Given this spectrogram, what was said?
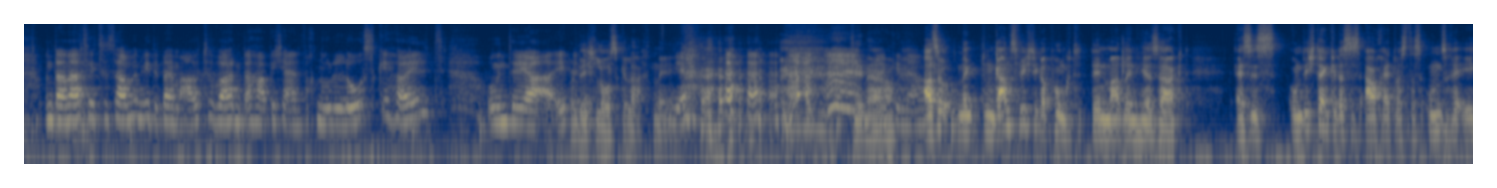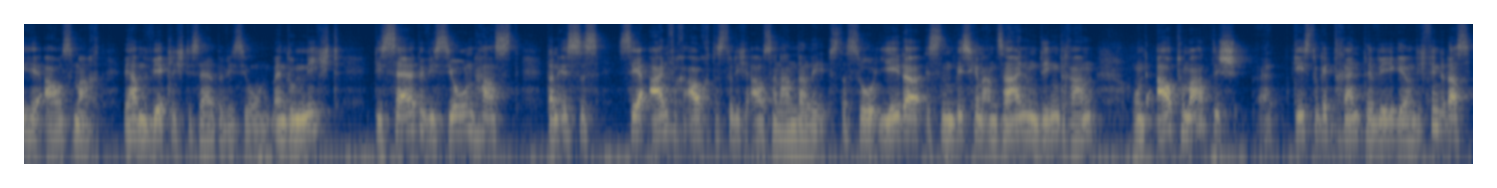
Und dann, als wir zusammen wieder beim Auto waren, da habe ich einfach nur losgeheult und äh, ja, eben. Und ich losgelacht, nee. ja, Genau. Ja, genau. Also ein, ein ganz wichtiger Punkt, den Madeleine hier sagt, es ist, und ich denke, das ist auch etwas, das unsere Ehe ausmacht. Wir haben wirklich dieselbe Vision. Wenn du nicht dieselbe Vision hast, dann ist es sehr einfach auch, dass du dich auseinanderlebst. Dass so jeder ist ein bisschen an seinem Ding dran und automatisch äh, gehst du getrennte Wege. Und ich finde das,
